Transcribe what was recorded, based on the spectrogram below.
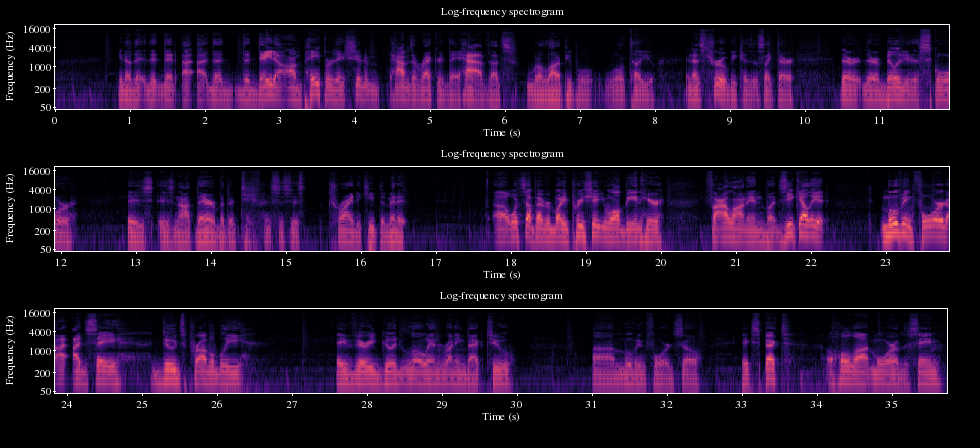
You know that that uh, uh, the the data on paper they shouldn't have the record they have. That's what a lot of people will tell you, and that's true because it's like their their their ability to score is is not there, but their defense is just trying to keep them in it. Uh, what's up, everybody? Appreciate you all being here. File on in, but Zeke Elliott moving forward, I, I'd say, dude's probably a very good low end running back too. Um, moving forward, so expect a whole lot more of the same.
